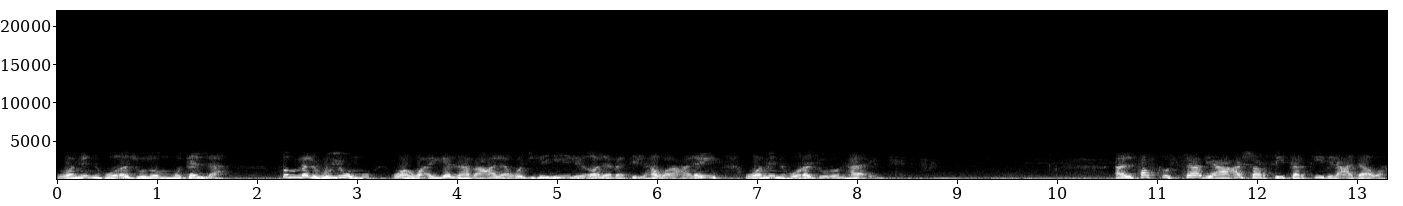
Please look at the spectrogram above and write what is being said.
ومنه رجل مدله. ثم الهيوم وهو أن يذهب على وجهه لغلبة الهوى عليه ومنه رجل هائم الفصل السابع عشر في ترتيب العداوة.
